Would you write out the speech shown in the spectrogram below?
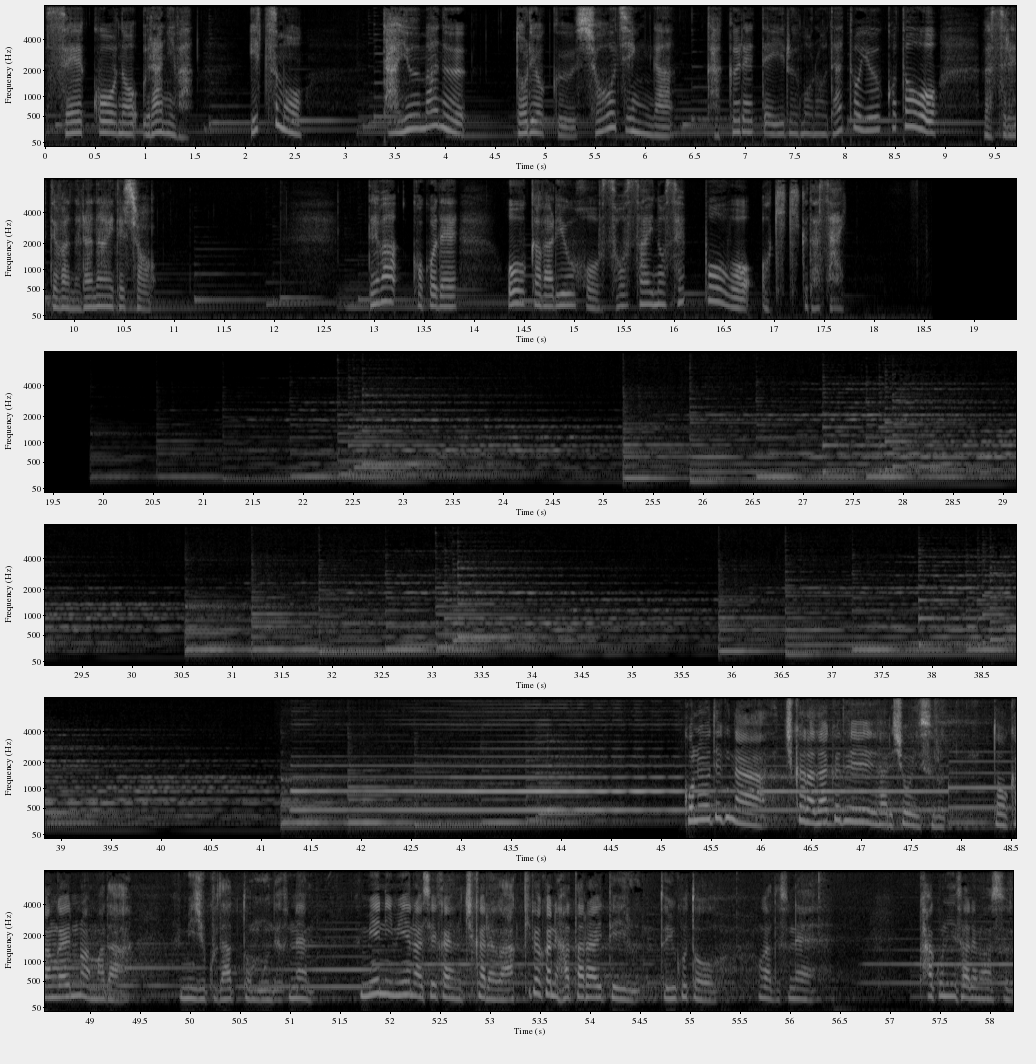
成功の裏にはいつもたゆまぬ努力精進が隠れているものだということを忘れてはならないでしょう。ではここで大川隆法総裁の説法をお聞きください。この世的な力だけでやはり勝利すると考えるのはまだ未熟だと思うんですね。目に見えない世界の力が明らかに働いているということがですね確認されます。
